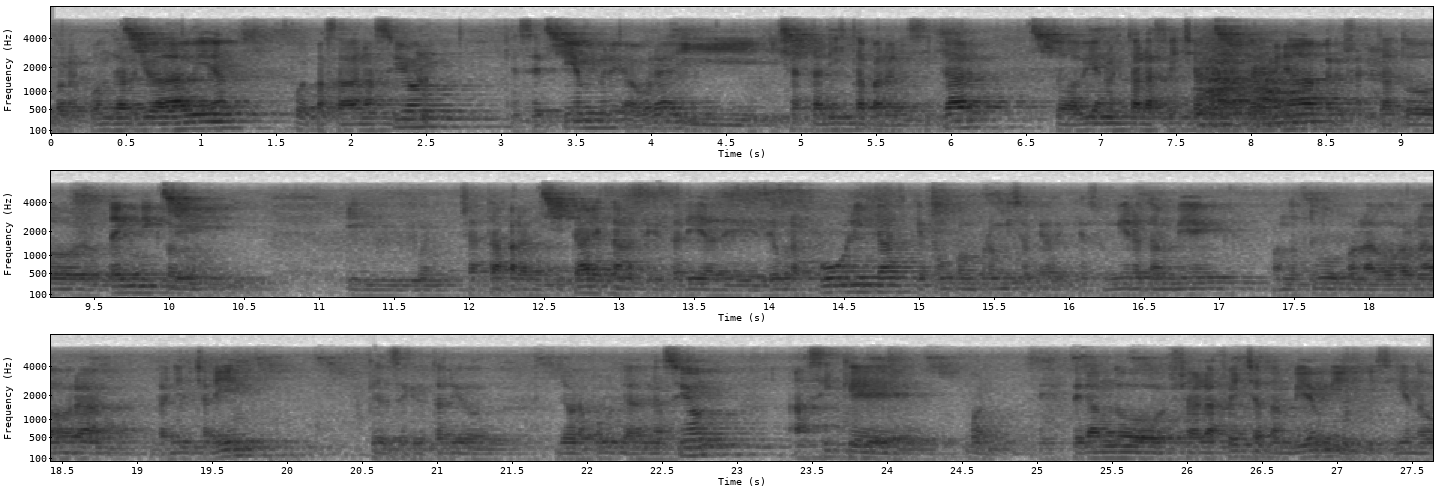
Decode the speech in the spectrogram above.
corresponde a Rivadavia, fue pasada a Nación en septiembre ahora y, ya está lista para licitar. Todavía no está la fecha determinada, pero ya está todo lo técnico y, bueno, ya está para licitar. Está en la Secretaría de, Obras Públicas, que fue un compromiso que, que asumieron también cuando estuvo con la gobernadora Daniel Chaín, que es el secretario de Obras Públicas de Nación. Así que, bueno, esperando ya la fecha también y, siguiendo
